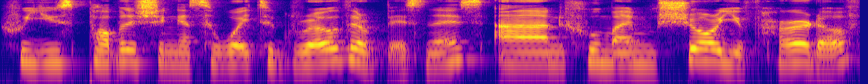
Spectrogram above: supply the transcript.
who used publishing as a way to grow their business and whom I'm sure you've heard of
